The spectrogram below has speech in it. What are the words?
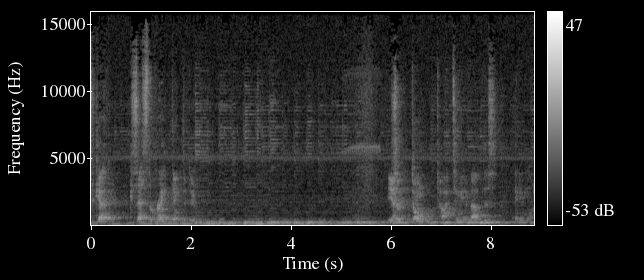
together. Because that's the right thing to do. Yeah. So don't talk to me about this anymore.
